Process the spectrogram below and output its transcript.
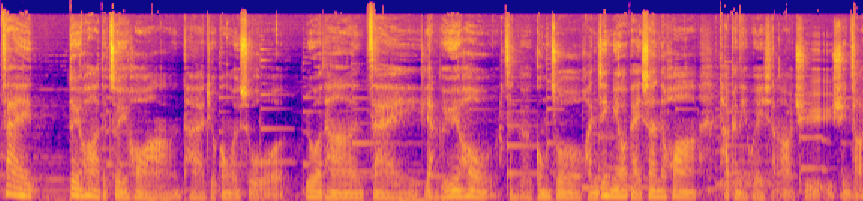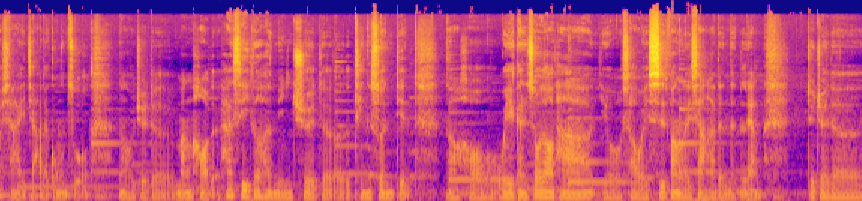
在对话的最后啊，他就跟我说。如果他在两个月后整个工作环境没有改善的话，他可能也会想要去寻找下一家的工作。那我觉得蛮好的，他是一个很明确的停损点。然后我也感受到他有稍微释放了一下他的能量，就觉得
